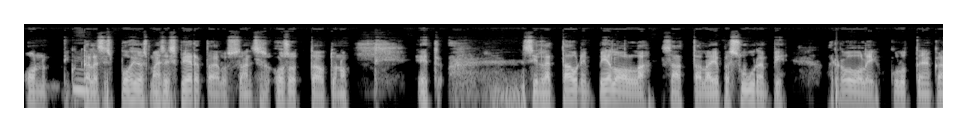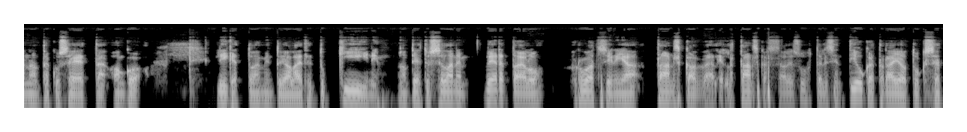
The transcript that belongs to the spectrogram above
on niin kuin mm. tällaisessa pohjoismaisessa vertailussa on siis osoittautunut, että sillä taudin pelolla saattaa olla jopa suurempi rooli kuluttajan kannalta kuin se, että onko liiketoimintoja laitettu kiinni. On tehty sellainen vertailu Ruotsin ja Tanskan välillä. Tanskassa oli suhteellisen tiukat rajoitukset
